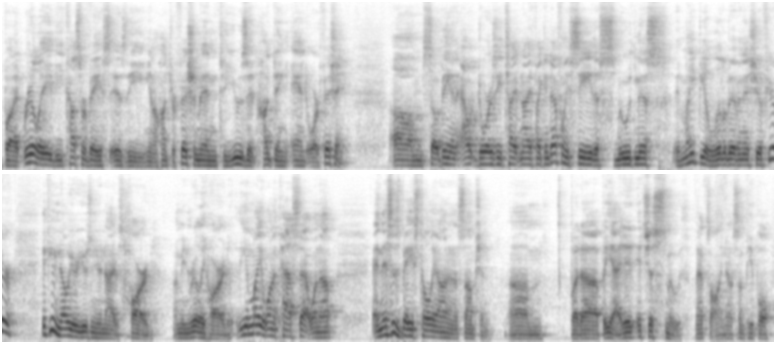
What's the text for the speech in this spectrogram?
But really, the customer base is the you know hunter fisherman to use it hunting and or fishing. Um, so being an outdoorsy type knife, I can definitely see the smoothness. It might be a little bit of an issue if you're if you know you're using your knives hard. I mean, really hard. You might want to pass that one up. And this is based totally on an assumption. Um, but uh, but yeah, it, it's just smooth. That's all I know. Some people,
